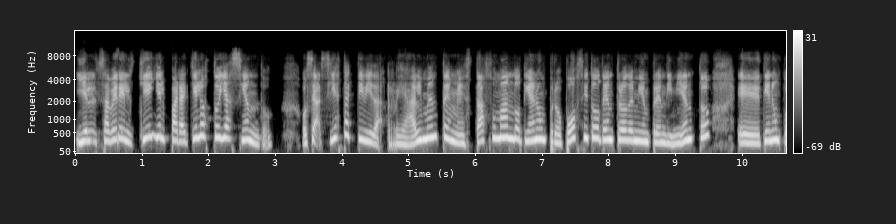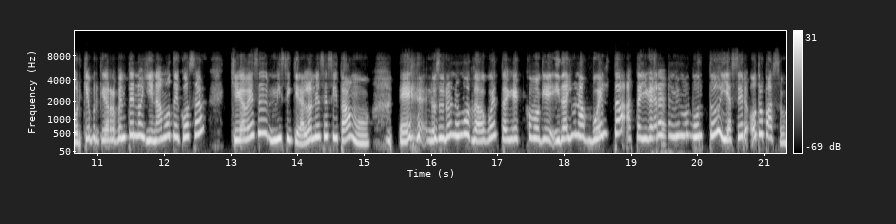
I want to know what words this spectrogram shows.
y el saber el qué y el para qué lo estoy haciendo. O sea, si esta actividad realmente me está sumando, tiene un propósito dentro de mi emprendimiento, eh, tiene un porqué, porque de repente nos llenamos de cosas que a veces ni siquiera lo necesitamos. Eh, nosotros nos hemos dado cuenta que es como que y dais una vuelta hasta llegar al mismo punto y hacer otro paso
